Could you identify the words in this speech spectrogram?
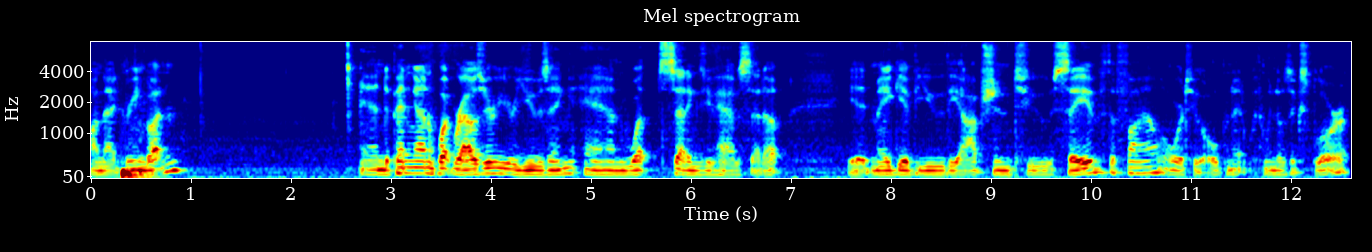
on that green button, and depending on what browser you're using and what settings you have set up, it may give you the option to save the file or to open it with Windows Explorer.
